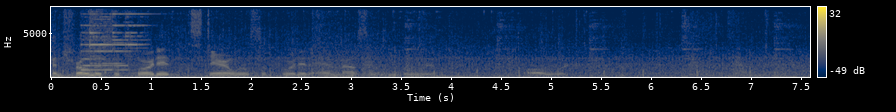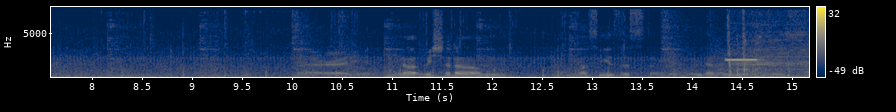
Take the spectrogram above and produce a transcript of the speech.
Controller supported, steering wheel supported, and mouse and keyboard. All work. Alrighty. You know what? We should, um, let's use this thing. We this.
